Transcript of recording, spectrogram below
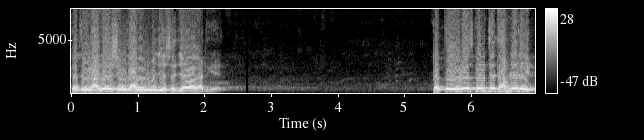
त्याचे एक आदर्श उदाहरण म्हणजे संजयवा गाडगे फक्त एवढंच करून ते थांबले नाहीत.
